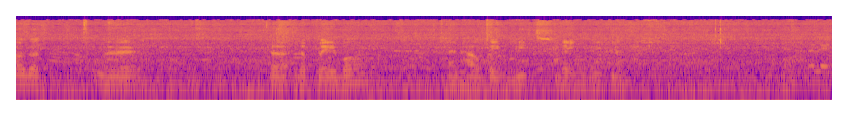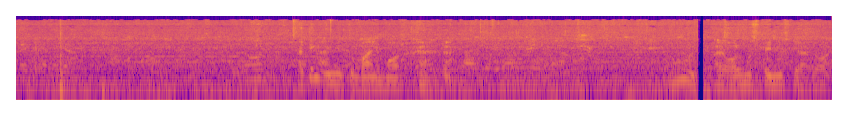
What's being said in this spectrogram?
Look good. Uh, the, the ball and how they mix the ingredients. I think I need to buy more. I almost finished the other one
